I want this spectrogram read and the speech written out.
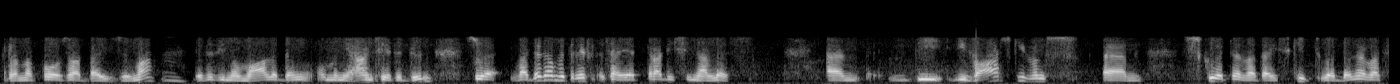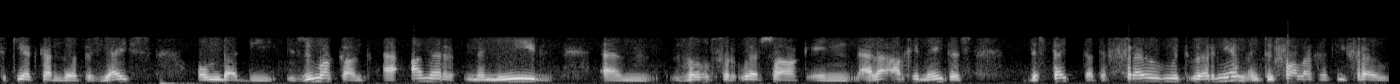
Ramaphosa by Zuma. Mm. Dit is die normale ding om in die ANC te doen. So wat dit dan betref is hy 'n tradisionalis. Ehm um, die die waarskuwings ehm um, skote wat hy skiet oor dinge wat verkeerd kan loop is juis omdat die Zuma kant 'n ander manier ehm um, wil veroorsaak en hulle argument is dis tyd dat 'n vrou moet oorneem en toevallig is die vrou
